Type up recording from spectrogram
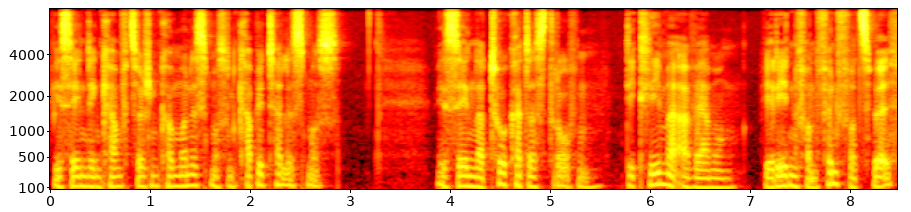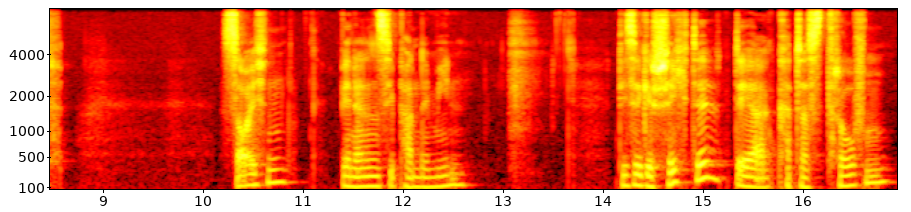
Wir sehen den Kampf zwischen Kommunismus und Kapitalismus. Wir sehen Naturkatastrophen, die Klimaerwärmung. Wir reden von 5 vor 12. Seuchen, wir nennen sie Pandemien. Diese Geschichte der Katastrophen,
